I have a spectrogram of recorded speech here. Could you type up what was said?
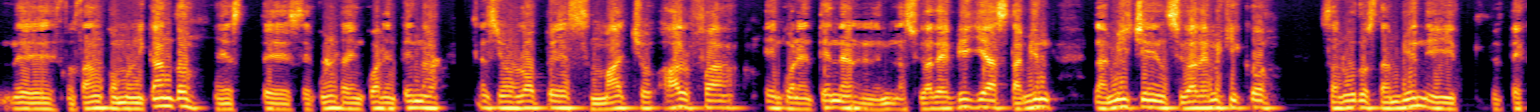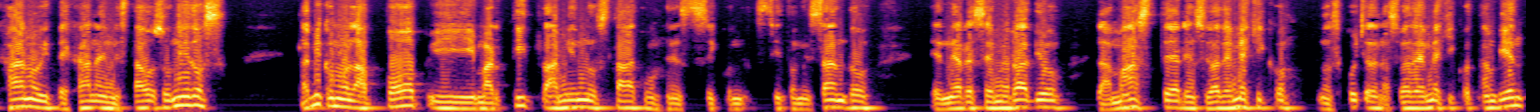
Eh, nos están comunicando. Este, se encuentra en cuarentena el señor López Macho Alfa en cuarentena en, la ciudad de Villas, también la Michi en Ciudad de México, saludos también, y el Tejano y Tejana en Estados Unidos, también como la Pop y Martí también nos está sintonizando en RCM Radio, la Master en Ciudad de México, nos escucha en la Ciudad de México también,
